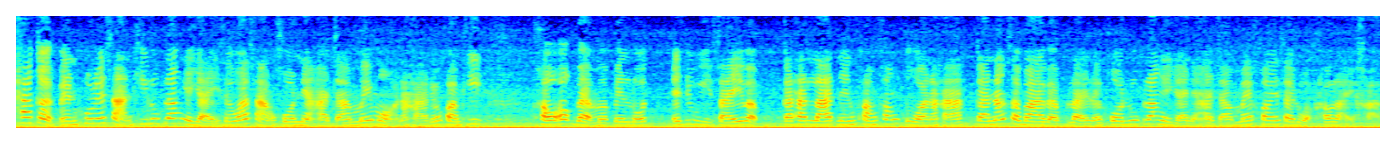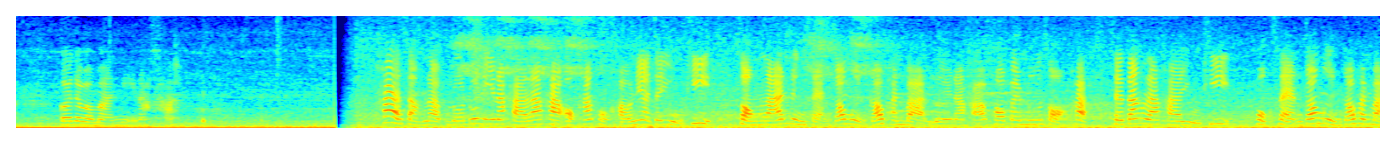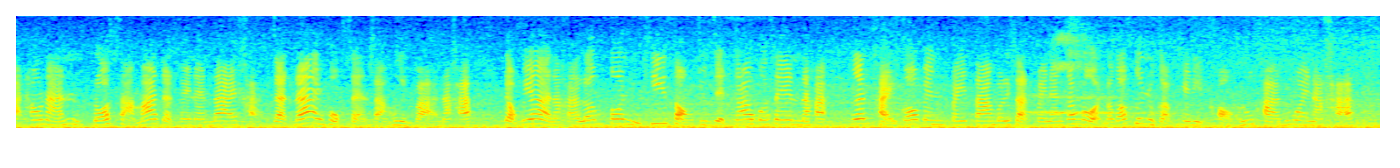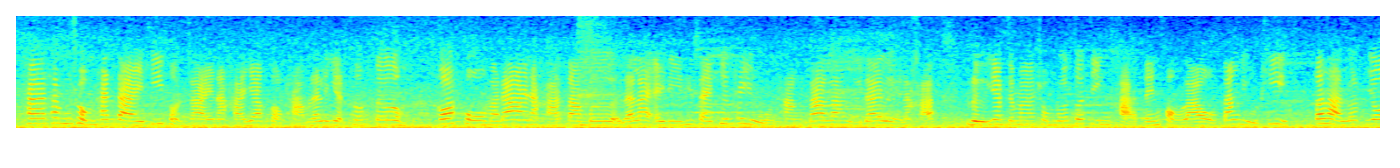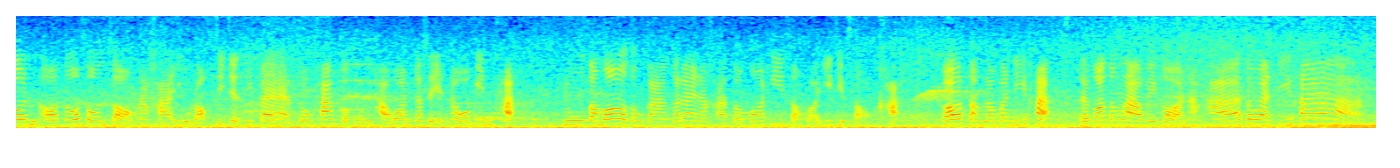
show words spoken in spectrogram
ถ้าเกิดเป็นผู้โดยสารที่รูปร่างใหญ่ๆแสดงว่า 3 คนเนี่ยอาจจะไม่เหมาะนะคะ ด้วยความที่เขาออกแบบมาเป็นรถ SUV ไซส์แบบ กระทัดรัดเน้นความคล่องตัวนะคะ การนั่งสบายแบบหลายๆคนรูปร่างใหญ่ๆเนี่ยอาจจะไม่ค่อยสะดวกเท่าไหร่ค่ะ ก็จะประมาณนี้นะคะค่ะสำหรับรถรุ่นนี้นะคะ ราคาออกข้างของเขาเนี่ยจะอยู่ที่ 2 1 9 9 0 0 0 บาทเลยนะคะพอเป็นมือ 2 ค่ะ จะตั้งราคาอยู่ที่ 6 9 9 0 0 0 บาทเท่านั้น รถสามารถจัดไฟแนนซ์ได้ค่ะ จัดได้ 6 3 0 0 0 0 บาทนะคะ ดอกเบี้ยนะคะ เริ่มต้นอยู่ที่ 2.79%นะคะ เงื่อนไขก็เป็นไปตามบริษัทไฟแนนซ์กำหนด แล้วก็ขึ้นอยู่กับเครดิตของลูกค้าด้วยนะคะ ถ้าท่านผู้ชมท่านใดที่สนใจนะคะ อยากสอบถามรายละเอียดเพิ่มเติม ก็โทรมาได้นะคะ ตามเบอร์และไลน์ไอดีที่ใช้ขึ้นให้อยู่ทางด้านล่างนี้ได้เลยนะคะ หรืออยากจะมาชมรถตัวจริงค่ะ เต็นท์ของเราตั้งอยู่ที่ตลาดรถยนต์ออโต้โซน 2 นะคะ อยู่ล็อกที่ 78 ตรงข้ามกับบุญถาวรเกษตรนวมินค่ะ ดูตอมอตรงกลางก็ได้นะคะตอมอที่ 222 ค่ะ ก็สำหรับวันนี้ค่ะ แต่ก็ต้องลาไปก่อนนะคะ สวัสดีค่ะ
